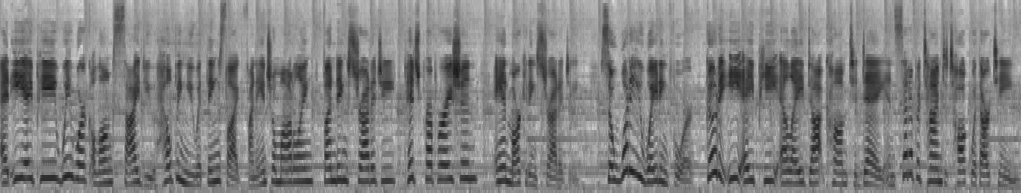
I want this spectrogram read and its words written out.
At EAP, we work alongside you, helping you with things like financial modeling, funding strategy, pitch preparation, and marketing strategy. So, what are you waiting for? Go to EAPLA.com today and set up a time to talk with our team.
